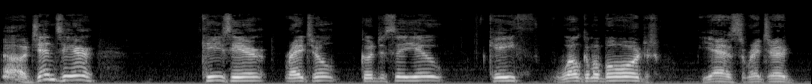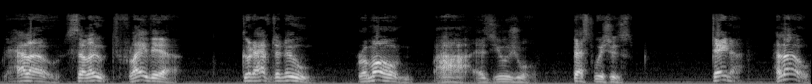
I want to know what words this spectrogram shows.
Oh, Jen's here. Key's here. Rachel, good to see you. Keith, welcome aboard. Yes, Richard. Hello. Salute. Flavia. Good afternoon. Ramon. Ah, as usual. Best wishes. Dana. Hello.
